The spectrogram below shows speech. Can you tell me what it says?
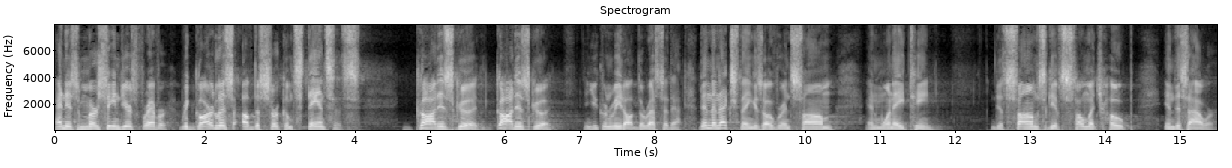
and His mercy endures forever, regardless of the circumstances. God is good. God is good. And you can read all the rest of that. Then the next thing is over in Psalm and 118. The Psalms give so much hope in this hour.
